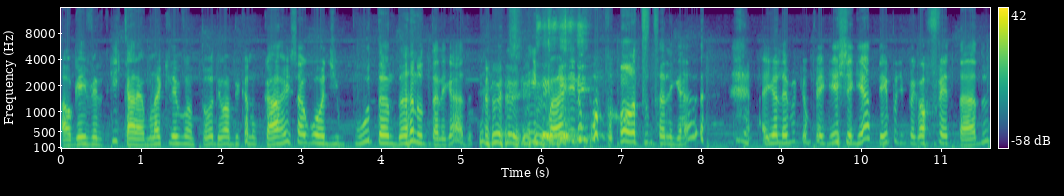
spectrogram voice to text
Alguém vendo que, cara, o moleque levantou, deu uma bica no carro e saiu gordinho puta andando, tá ligado? Limpando e indo pro ponto, tá ligado? Aí eu lembro que eu peguei, cheguei a tempo de pegar o fretado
